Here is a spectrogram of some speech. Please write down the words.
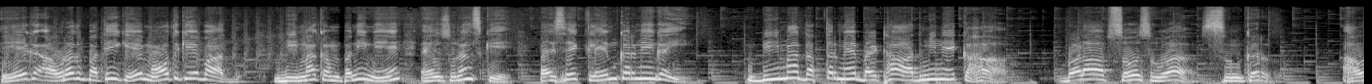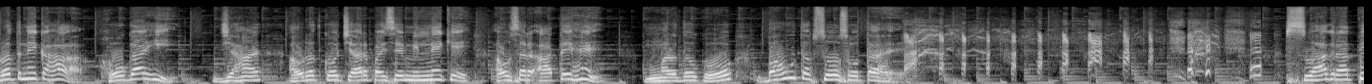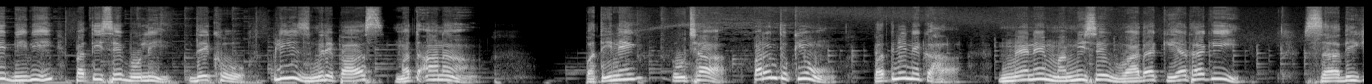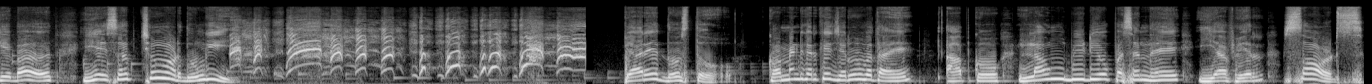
एक औरत पति के मौत के बाद बीमा कंपनी में इंश्योरेंस के पैसे क्लेम करने गई। बीमा दफ्तर में बैठा आदमी ने कहा, बड़ा अफसोस हुआ सुनकर। औरत ने कहा, होगा ही, जहाँ औरत को चार पैसे मिलने के अवसर आते हैं, मर्दों को बहुत अफसोस होता है। सुहाग रात पे बीवी पति से बोली, देखो, प्लीज़ मेरे पास मत आना। पति ने पूछा परंतु क्यों? पत्नी ने कहा, मैंने मम्मी से वादा किया था कि शादी के बाद ये सब छोड़ दूँगी। प्यारे दोस्तों कमेंट करके ज़रूर बताएँ, आपको लॉन्ग वीडियो पसंद है या फिर शॉर्ट्स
